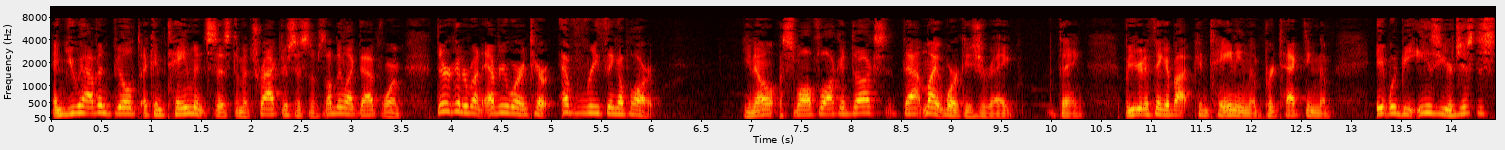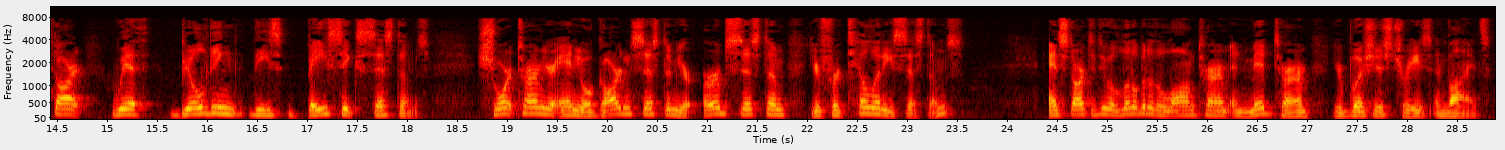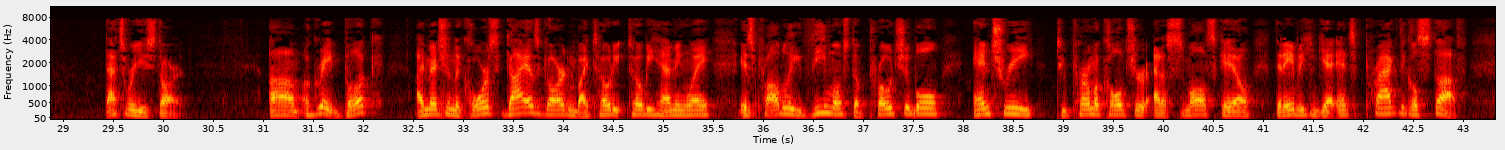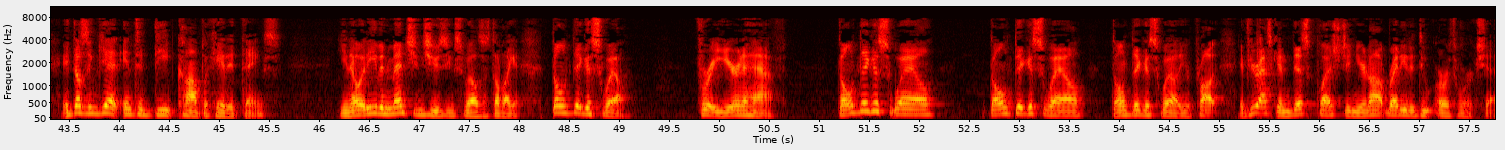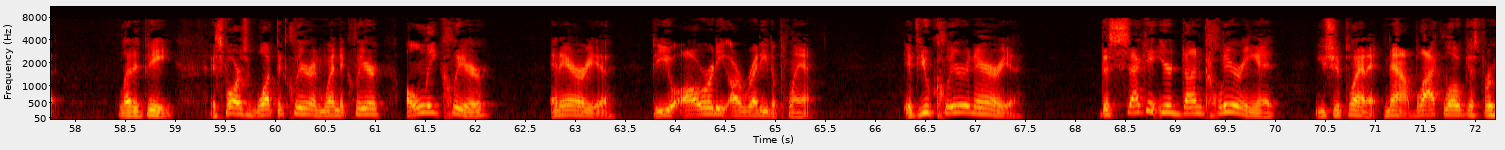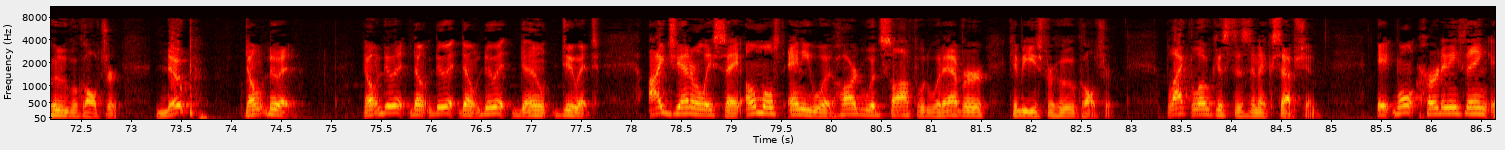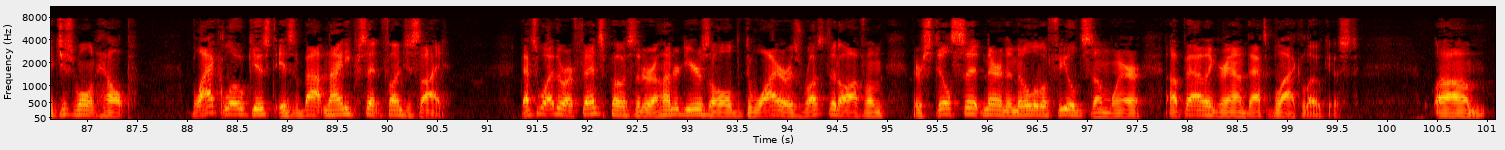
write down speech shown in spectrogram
and you haven't built a containment system, a tractor system, something like that for them, they're going to run everywhere and tear everything apart. You know, a small flock of ducks, that might work as your egg thing. But you're going to think about containing them, protecting them. It would be easier just to start with building these basic systems. Short term, your annual garden system, your herb system, your fertility systems, and start to do a little bit of the long term and mid term, your bushes, trees, and vines. That's where you start. Um, a great book. I mentioned the course, Gaia's Garden by Toby, Hemenway is probably the most approachable entry to permaculture at a small scale that anybody can get. And it's practical stuff. It doesn't get into deep, complicated things. You know, it even mentions using swales and stuff like that. Don't dig a swale for a year and a half. Don't dig a swale. Don't dig a swale. Don't dig a swale. You're probably, if you're asking this question, you're not ready to do earthworks yet. Let it be. As far as what to clear and when to clear, only clear an area that you already are ready to plant. If you clear an area, the second you're done clearing it, you should plant it. Now, black locust for hugelkultur. Nope. Don't do it. Don't do it, don't do it, don't do it, don't do it. I generally say almost any wood, hardwood, softwood, whatever, can be used for hugelkultur. Black locust is an exception. It won't hurt anything, it just won't help. Black locust is about 90% fungicide. That's why there are fence posts that are 100 years old, the wire is rusted off them, they're still sitting there in the middle of a field somewhere, up out of the ground, that's black locust. Um,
